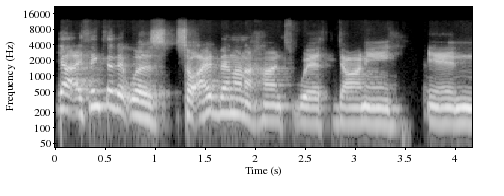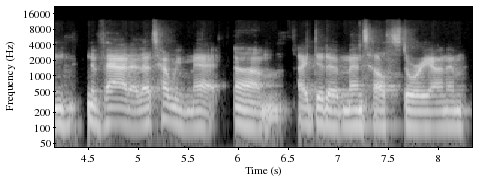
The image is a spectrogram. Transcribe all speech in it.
Yeah i think that it was so i had been on a hunt with donnie in nevada. That's how we met. Um, i did a men's health story on him.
